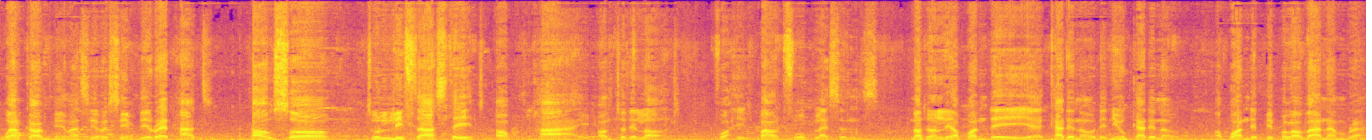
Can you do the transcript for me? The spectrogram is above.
welcome him as he received the red hat. Also to lift our state up high unto the Lord for his bountiful blessings, not only upon the uh, cardinal, the new cardinal, upon the people of Anambra,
